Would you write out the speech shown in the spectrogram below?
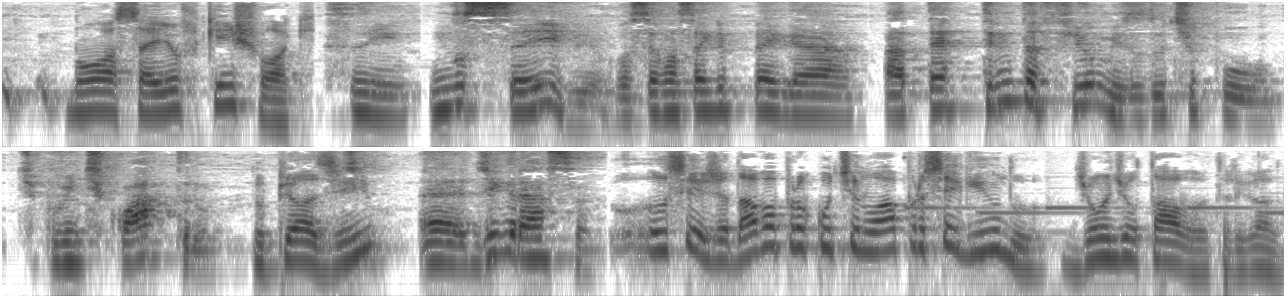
Nossa, aí eu fiquei em choque. Sim. No save, você consegue pegar até 30 filmes do tipo, tipo 24, Do piorzinho. é, de graça. Ou seja, dava pra eu continuar prosseguindo de onde eu tava, tá ligado?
